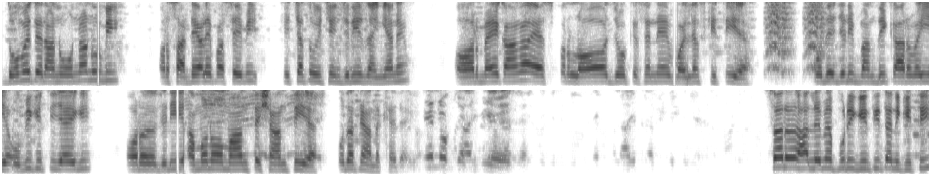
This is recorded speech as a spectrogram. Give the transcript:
ਦੋਵੇਂ ਧਿਰਾਂ ਨੂੰ, ਉਹਨਾਂ ਨੂੰ ਵੀ ਔਰ ਸਾਡੇ ਵਾਲੇ ਪਾਸੇ ਵੀ ਖਿੱਚਾ ਤੋਂ ਇੰਜਰੀਜ਼ ਆਈਆਂ ਨੇ। ਔਰ ਮੈਂ ਇਹ ਕਹਾਂਗਾ ਐਸ ਪਰ ਲਾਅ ਜੋ ਕਿਸੇ ਨੇ ਵਾਇਲੈਂਸ ਕੀਤੀ ਹੈ, ਉਹਦੇ ਜਿਹੜੀ ਬੰਦੀ ਕਾਰਵਾਈ ਹੈ, ਉਹ ਵੀ ਕੀਤੀ ਜਾਏਗੀ। ਔਰ ਜਿਹੜੀ ਅਮਨ ਅਮਾਨ ਤੇ ਸ਼ਾਂਤੀ ਹੈ ਉਹਦਾ ਧਿਆਨ ਰੱਖਿਆ ਜਾਏਗਾ। ਸਰ। ਹਾਲੇ ਮੈਂ ਪੂਰੀ ਗਿਣਤੀ ਤਾਂ ਨਹੀਂ ਕੀਤੀ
